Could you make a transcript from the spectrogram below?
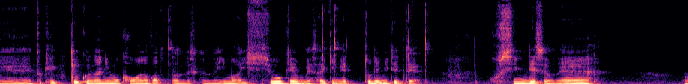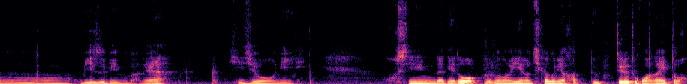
えーと、結局何も買わなかったんですけどね。今一生懸命最近ネットで見てて欲しいんですよね。うんビズビムがね。非常に欲しいんだけど僕の家の近くには買って売ってるとこはないと。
